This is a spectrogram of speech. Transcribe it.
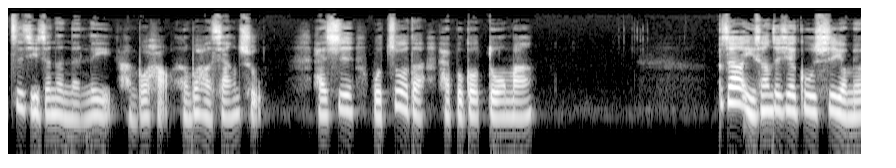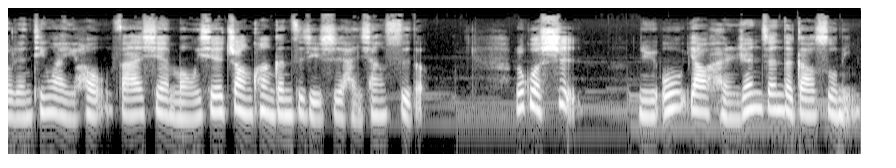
自己真的能力很不好，很不好相处。还是我做的还不够多吗？不知道以上这些故事有没有人听完以后，发现某一些状况跟自己是很相似的？如果是，女巫要很认真的告诉你，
